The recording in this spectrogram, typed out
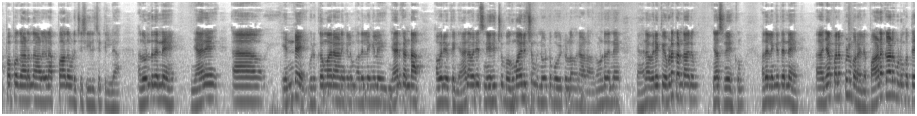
അപ്പപ്പോൾ കാണുന്ന ആളുകളെ അപ്പാന്ന് വിളിച്ച് ശീലിച്ചിട്ടില്ല. അതുകൊണ്ട് തന്നെ ഞാൻ എന്റെ ഗുരുക്കന്മാരാണെങ്കിലും അതല്ലെങ്കിൽ ഞാൻ കണ്ട അവരെയൊക്കെ ഞാൻ അവരെ സ്നേഹിച്ചും ബഹുമാനിച്ചും മുന്നോട്ട് പോയിട്ടുള്ള ഒരാളാണ് അതുകൊണ്ട് തന്നെ ഞാൻ അവരെയൊക്കെ എവിടെ കണ്ടാലും ഞാൻ സ്നേഹിക്കും. അതല്ലെങ്കിൽ തന്നെ ഞാൻ പലപ്പോഴും പറയില്ല പാണക്കാട് കുടുംബത്തെ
